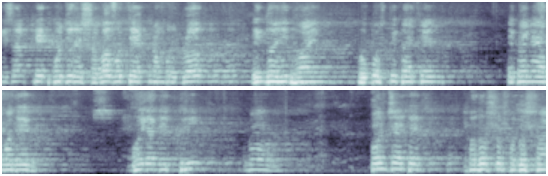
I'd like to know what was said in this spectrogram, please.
কিষাণ ক্ষেত মজুরের সভাপতি এক নম্বর ব্লক, ইন্দ্রজিৎ ভাই, উপস্থিত আছেন এখানে আমাদের মহিলা নেত্রী এবং পঞ্চায়েতের সদস্য, সদস্যা।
